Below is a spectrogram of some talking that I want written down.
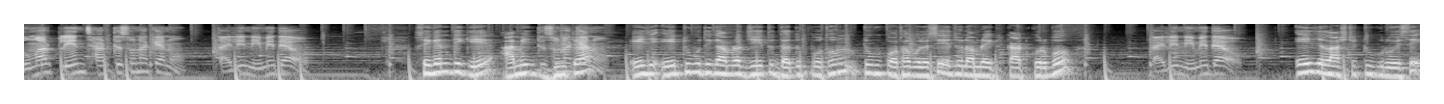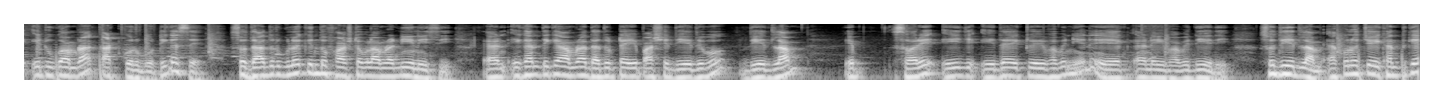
তোমার প্লেন ছাড়তেছো না কেন? তাইলে নেমে দাও। সেখান থেকে আমি কেন? এই যে এইটুকু থেকে আমরা যেহেতু দাদু প্রথমটুকু কথা বলেছে এই জন্য আমরা কাট করব। তাইলে নেমে দাও। এই যে লাস্টের টুকু রয়েছে এটুকু আমরা কাট করব ঠিক আছে? সো দাদুরগুলো কিন্তু ফার্স্ট অফ অল আমরা নিয়ে নিয়েছি। অ্যান্ড এখান থেকে আমরা দাদুরটা এই পাশে দিয়ে দেব দিয়ে দিলাম। এ সরি এই যে এটা একটু এইভাবে নিয়ে নে অ্যান্ড এইভাবে দিয়ে দিই। সো দিয়ে দিলাম। এখন হচ্ছে এখান থেকে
